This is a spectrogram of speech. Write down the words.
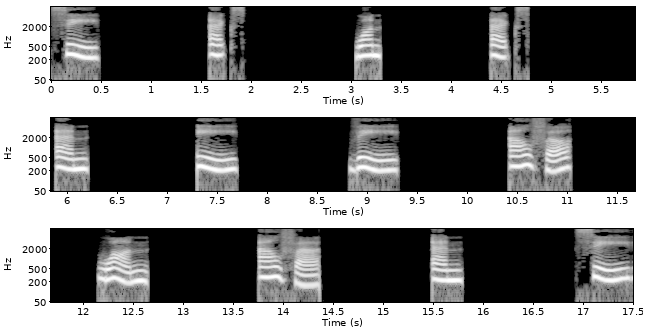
c x 1 x n e v alpha 1 alpha n c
